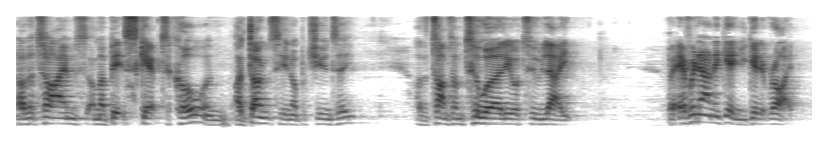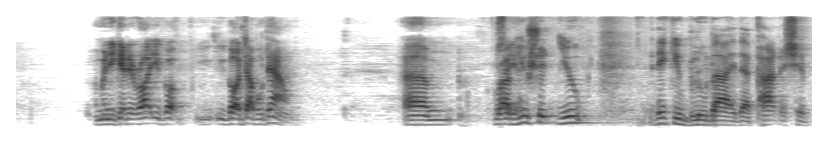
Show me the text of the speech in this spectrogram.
Other times I'm a bit skeptical and I don't see an opportunity. Other times I'm too early or too late. But every now and again you get it right. And when you get it right, you've got you- you've got to double down. Um, so Rob, yeah. you should you. I think you blew by that partnership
